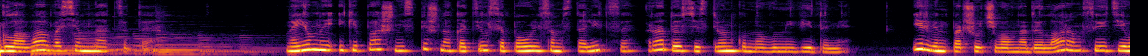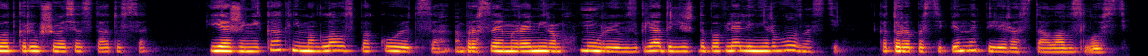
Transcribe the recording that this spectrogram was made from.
Глава 18 Наемный экипаж неспешно катился по улицам столицы, радуя сестренку новыми видами. Ирвин подшучивал над Эларом в свете его открывшегося статуса. Я же никак не могла успокоиться, а бросаемые Рамиром хмурые взгляды лишь добавляли нервозности, которая постепенно перерастала в злость.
